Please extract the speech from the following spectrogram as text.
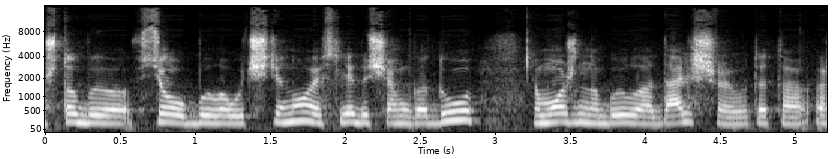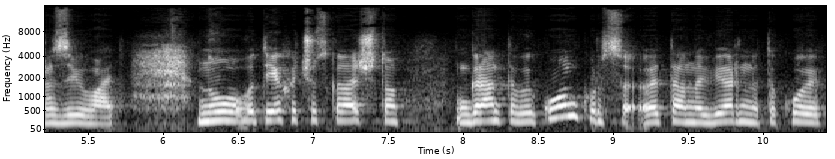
чтобы все было учтено и в следующем году можно было дальше вот это развивать. Но вот я хочу сказать, что грантовый конкурс – это, наверное, такой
